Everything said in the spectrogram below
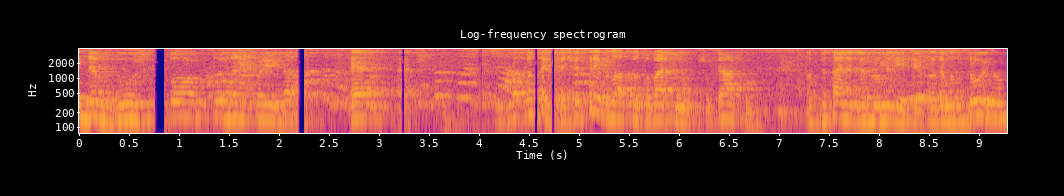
йде в душ, хто, хто десь поїде. Е, е. Василь Васильович, відкрий, будь ласка, ту верхню шуфлятку. От спеціально для журналістів я продемонструю.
